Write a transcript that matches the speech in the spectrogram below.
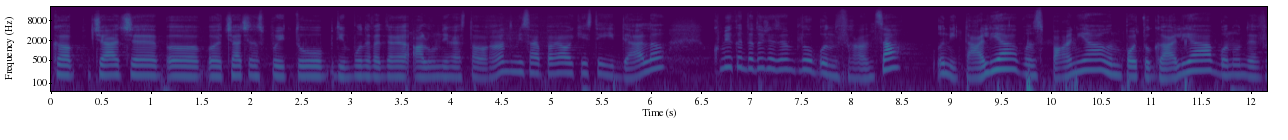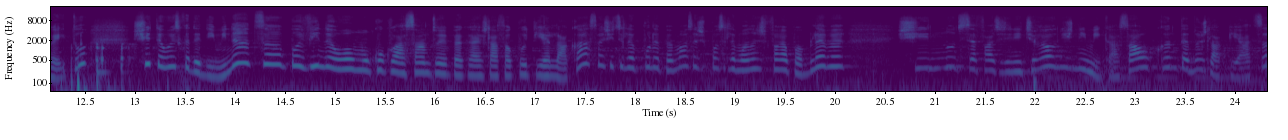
Că ceea ce, ceea ce îmi spui tu din punct de vedere al unui restaurant mi s-ar părea o chestie ideală, Cum e când te duci, de exemplu, în Franța, în Italia, în Spania, în Portugalia, în unde vrei tu și te uiți că de dimineață bă, vine omul cu croasantul pe care și l-a făcut el la casă și ți le pune pe masă și poți să le mănânci fără probleme și nu ți se face nici rău, nici nimica. Sau când te duci la piață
